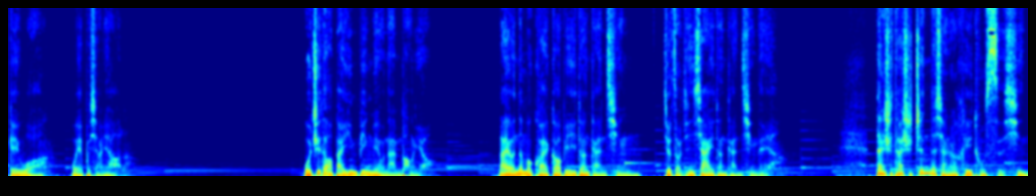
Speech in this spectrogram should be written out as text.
给我，我也不想要了。我知道白云并没有男朋友，哪有那么快告别一段感情就走进下一段感情的呀？但是他是真的想让黑土死心，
